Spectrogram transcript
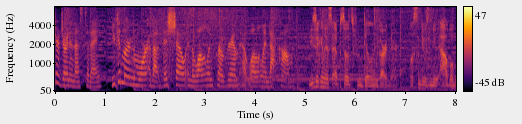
for joining us today. You can learn more about this show and the Wallet Win program at walletwin.com. Music in this episode's from Dylan Gardner. Listen to his new album,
